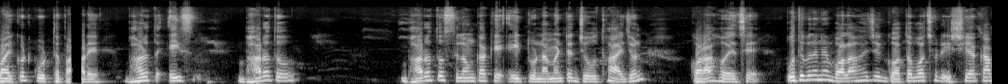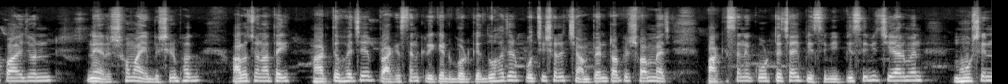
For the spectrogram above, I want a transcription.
বয়কট করতে পারে। ভারত এই ভারতও ভারত ও শ্রীলঙ্কাকে এই টুর্নামেন্টের যৌথ আয়োজন করা হয়েছে। প্রতিবেদনে বলা হয়েছে গত বছর এশিয়া কাপ আয়োজনের সময় বেশিরভাগ আলোচনাতেই হারতে হয়েছে পাকিস্তান ক্রিকেট বোর্ডকে। দু হাজার পঁচিশ সালের চ্যাম্পিয়ন ট্রফির সব ম্যাচ পাকিস্তানে করতে চায় PCB. PCB chairman Mohsin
